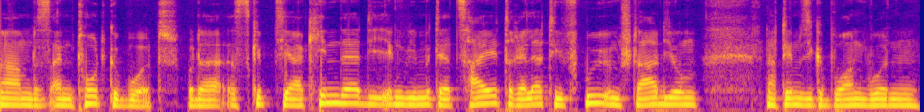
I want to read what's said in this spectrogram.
ähm, das ist eine Totgeburt. Oder es gibt ja Kinder, die irgendwie mit der Zeit relativ früh im Stadium, nachdem sie geboren wurden,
